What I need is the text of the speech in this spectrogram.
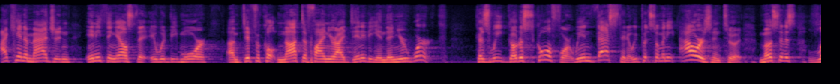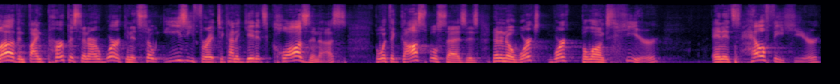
I can't imagine anything else that it would be more um, difficult not to find your identity in than your work because we go to school for it. We invest in it. We put so many hours into it. Most of us love and find purpose in our work, and it's so easy for it to kind of get its claws in us. But what the gospel says is no, no, no, work, work belongs here, and it's healthy here.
